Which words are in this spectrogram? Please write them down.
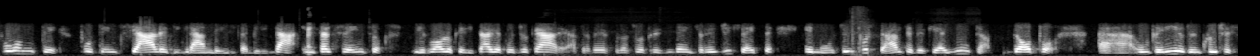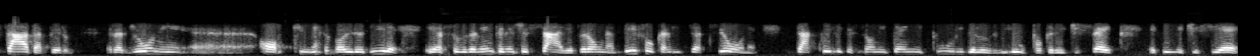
fonte potenziale di grande instabilità. In tal senso il ruolo che l'Italia può giocare attraverso la sua presidenza del G7 è molto importante perché aiuta dopo uh, un periodo in cui c'è stata per ragioni eh, ottime, voglio dire, e assolutamente necessarie, però una defocalizzazione da quelli che sono i temi puri dello sviluppo per il G7 e quindi ci si è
